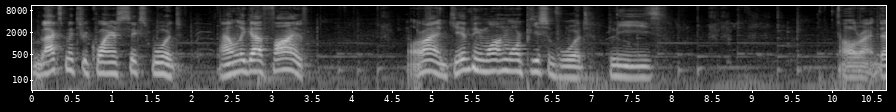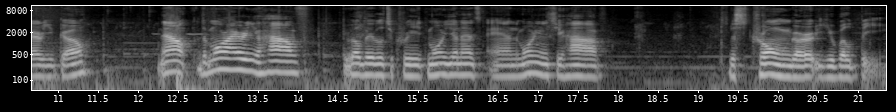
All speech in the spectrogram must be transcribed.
The blacksmith requires 6 wood. I only got 5. Alright, give me one more piece of wood, please. Alright, there you go. Now, the more iron you have, you will be able to create more units, and the more units you have, the stronger you will be.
